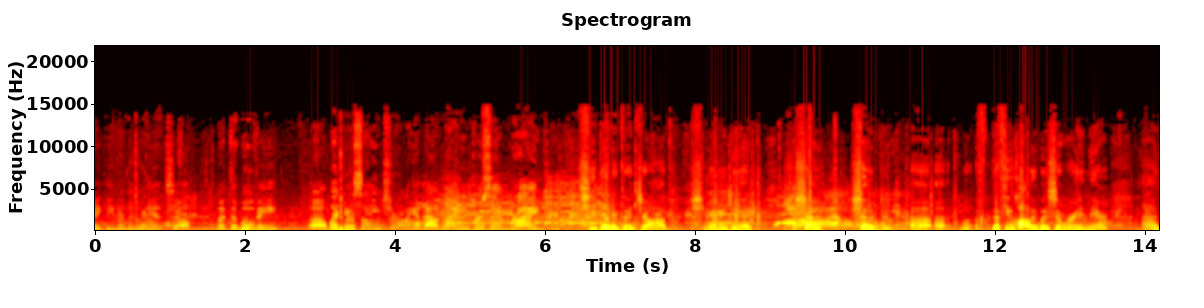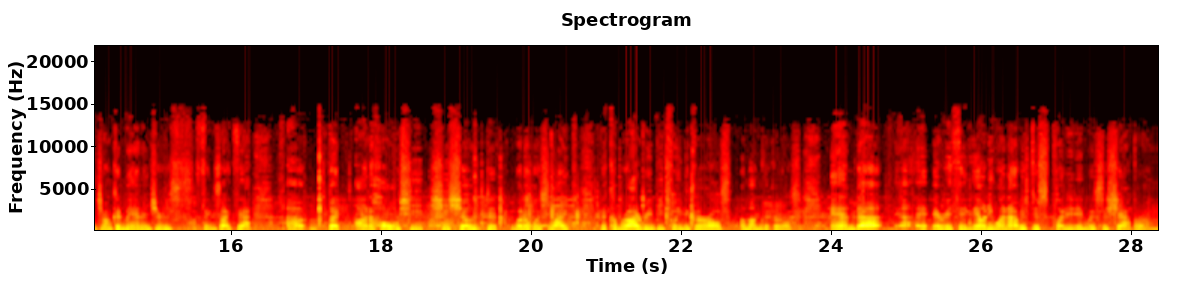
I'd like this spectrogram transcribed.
making of the movie itself. But the movie, uh, when you say Shirley about 90% right, she did a good job. She really did. She showed, showed uh, uh, the few Hollywoods that were in there, uh, drunken managers, things like that. Uh, but on a whole, she, she showed that what it was like, the camaraderie between the girls, among the girls, and uh, everything. The only one I was disappointed in was the chaperone.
